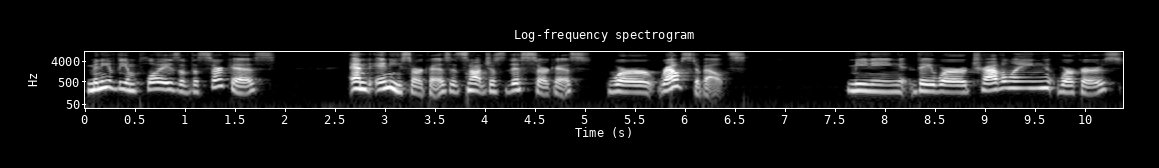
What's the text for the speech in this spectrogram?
many of the employees of the circus, and any circus, it's not just this circus, were roustabouts. Meaning they were traveling workers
